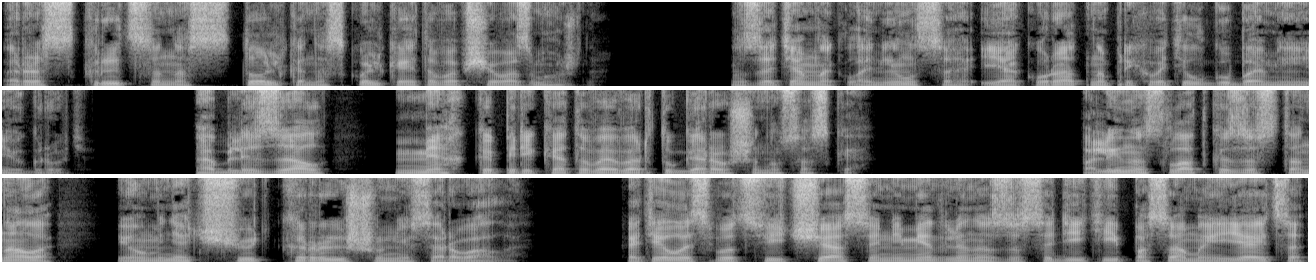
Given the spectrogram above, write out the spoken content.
раскрыться настолько, насколько это вообще возможно. Затем наклонился и аккуратно прихватил губами ее грудь облизал, мягко перекатывая во рту горошину соска. Полина сладко застонала, и у меня чуть крышу не сорвало. Хотелось вот сейчас и немедленно засадить ей по самые яйца,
